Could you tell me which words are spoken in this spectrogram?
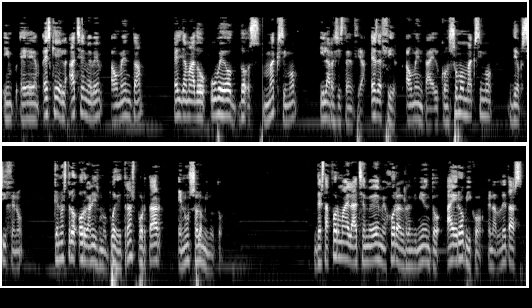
Eh, es que el HMB aumenta el llamado VO2 máximo y la resistencia. Es decir, aumenta el consumo máximo de oxígeno que nuestro organismo puede transportar en un solo minuto. De esta forma, el HMB mejora el rendimiento aeróbico en atletas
